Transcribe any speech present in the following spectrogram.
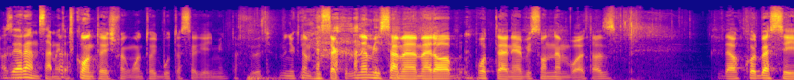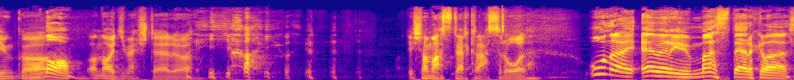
Azért nem számított. Hát Conte is megmondta, hogy buta szegény, mint a főd. Mondjuk nem, hiszek, nem hiszem el, mert a Potternél viszont nem volt az. De akkor beszéljünk a, Na. a nagymesterről. És a masterclassról. Unai Emery Masterclass!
